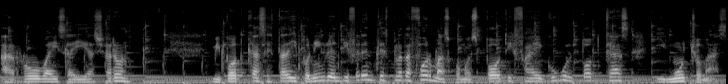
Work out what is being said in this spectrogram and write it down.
arroba Isaías Sharon. Mi podcast está disponible en diferentes plataformas como Spotify, Google Podcast y mucho más.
